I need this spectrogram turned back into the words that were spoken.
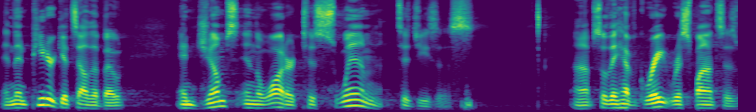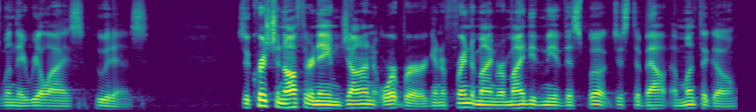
And then Peter gets out of the boat and jumps in the water to swim to Jesus. Uh, so they have great responses when they realize who it is. There's a Christian author named John Ortberg, and a friend of mine reminded me of this book just about a month ago.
